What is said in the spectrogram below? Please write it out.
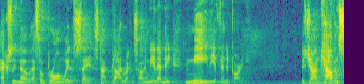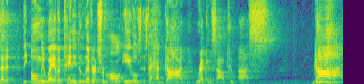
Actually, no, that's the wrong way to say it. It's not God reconciling me. That make me the offended party. As John Calvin said it, the only way of obtaining deliverance from all evils is to have God reconciled to us. God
